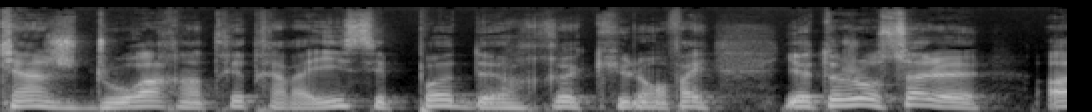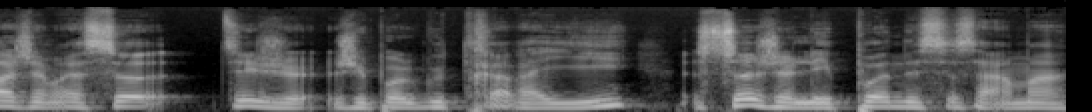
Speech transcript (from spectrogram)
quand je dois rentrer travailler, c'est pas de reculons. Enfin, il y a toujours ça, le Ah, j'aimerais ça, tu sais, je- j'ai pas le goût de travailler. Ça, je l'ai pas nécessairement.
